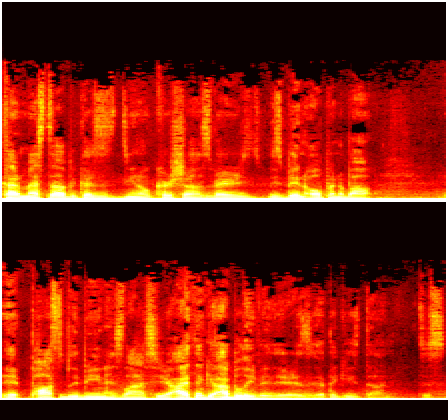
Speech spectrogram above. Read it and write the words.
it's kind of messed up because you know Kershaw is very he's been open about it possibly being his last year. I think I believe it is. I think he's done. Just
